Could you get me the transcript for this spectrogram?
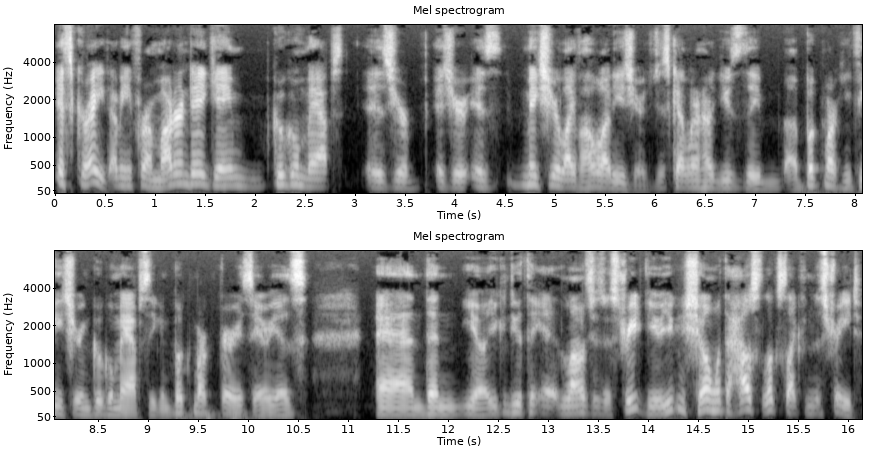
It's great. I mean, for a modern day game, Google Maps is your is your is makes your life a whole lot easier. You just got to learn how to use the uh, bookmarking feature in Google Maps. So you can bookmark various areas, and then you know you can do the as long as there's a street view, you can show them what the house looks like from the street.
